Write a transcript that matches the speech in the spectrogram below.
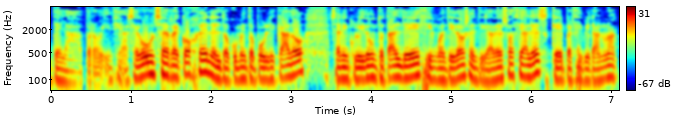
de la provincia. Según se recoge en el documento publicado, se han incluido un total de 52 entidades sociales que percibirán una,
